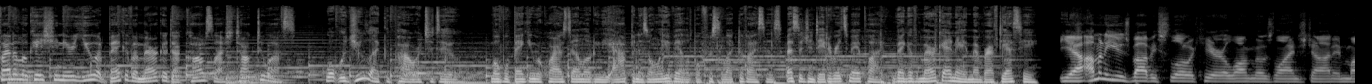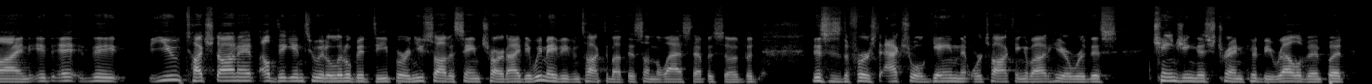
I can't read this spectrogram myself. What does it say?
Find a location near you at bankofamerica.com slash talk to us. What would you like the power to do? Mobile banking requires downloading the app and is only available for select devices. Message and data rates may apply. Bank of America and a member FDIC. Yeah, I'm going to use Bobby Slowik here along those lines, John, in mind. It, it, the You touched on it. I'll dig into it a little bit deeper. And you saw the same chart I did. We may have even talked about this on the last episode, but this is the first actual game that we're talking about here where this changing this trend could be relevant. But –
